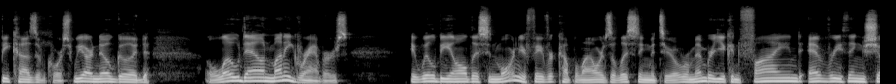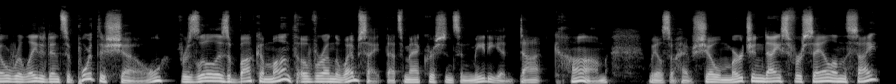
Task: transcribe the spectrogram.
Because, of course, we are no good low down money grabbers. It will be all this and more in your favorite couple hours of listening material. Remember, you can find everything show related and support the show for as little as a buck a month over on the website. That's mattchristiansenmedia.com. We also have show merchandise for sale on the site.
